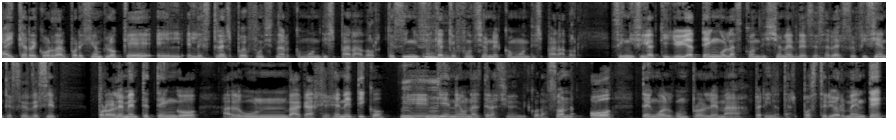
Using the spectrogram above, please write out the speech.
Hay que recordar, por ejemplo, que el, estrés puede funcionar como un disparador. ¿Qué significa que funcione como un disparador? Significa que yo ya tengo las condiciones necesarias y suficientes, es decir, probablemente tengo algún bagaje genético que tiene una alteración en mi corazón o tengo algún problema perinatal. Posteriormente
